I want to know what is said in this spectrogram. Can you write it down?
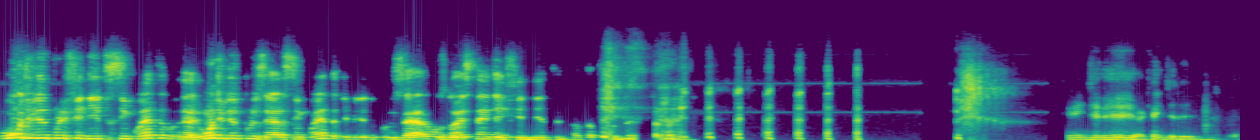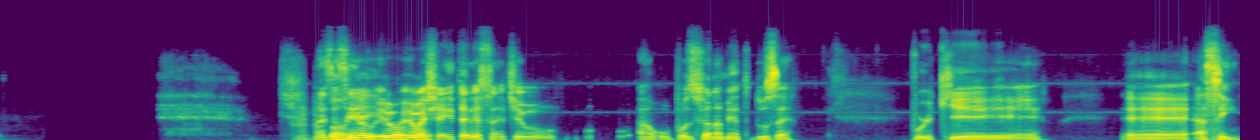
Um dividido por infinito, 50. Um dividido por zero, 50 dividido por zero, os dois tendem a infinito. Então tá tudo bem. Quem diria, quem diria. Mas Bom, assim, eu, aí, eu, eu lá. achei interessante o, a- o posicionamento do Zé. Porque, é, assim,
